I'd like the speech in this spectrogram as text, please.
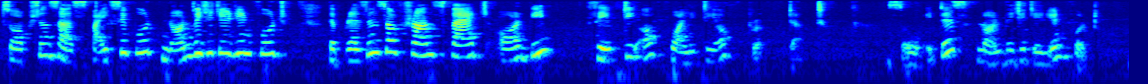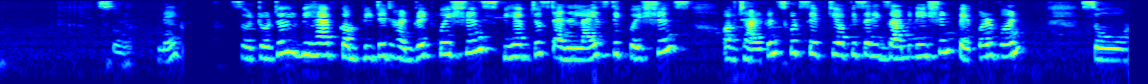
So options are spicy food, non-vegetarian food, the presence of trans fat or the safety of quality of product. So it is non-vegetarian food. So next. So total we have completed 100 questions. We have just analyzed the questions of Jharkhand's Food Safety Officer examination paper 1 So,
